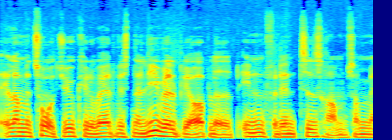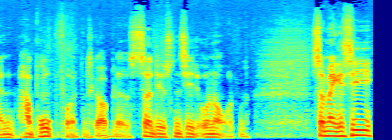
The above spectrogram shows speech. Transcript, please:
eller med 22 kW, hvis den alligevel bliver opladet inden for den tidsramme, som man har brug for, at den skal oplades, så er det jo sådan set underordnet. Så man kan sige,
